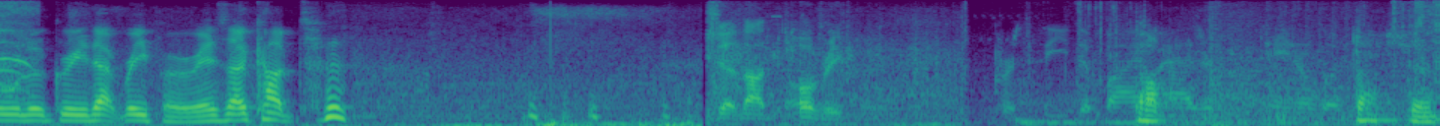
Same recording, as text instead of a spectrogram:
all agree that Reaper is a cunt. He's at that door, Reaper. Proceed to Stop. biohazard container location.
